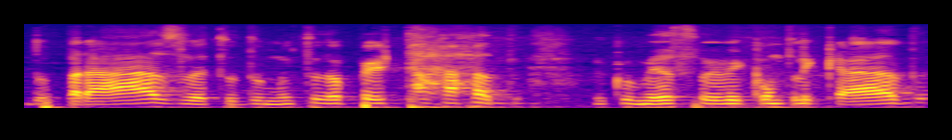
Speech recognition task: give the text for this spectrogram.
do prazo, é tudo muito apertado, no começo foi meio complicado.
